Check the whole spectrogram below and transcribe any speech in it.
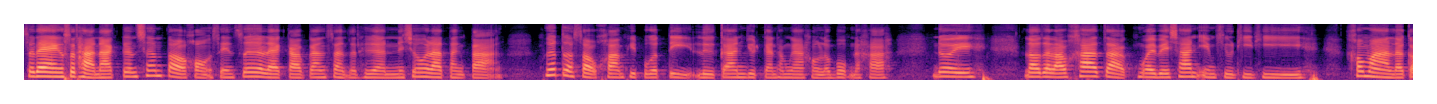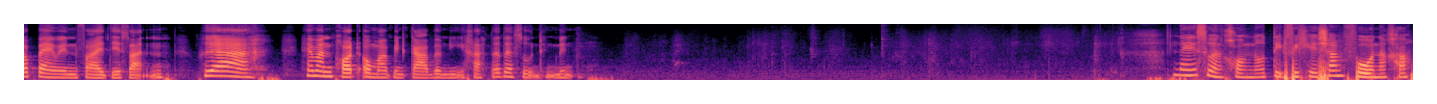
แสดงสถานะการเชื่อมต่อของเซ็นเซอร์ และกราฟการสั่นสะเทือนในช่วงเวลาต่างๆ เพื่อตรวจสอบความผิดปกติ หรือการหยุดการทำงานของระบบนะคะ โดยเราจะรับค่าจาก vibration MQTT เข้ามาแล้วก็แปลงเป็นไฟล์ JSON เพื่อ ให้มันพอตออกมาเป็นกราฟแบบนี้ค่ะ ตั้งแต่0ถึง1ในส่วนของ notification flow นะคะ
